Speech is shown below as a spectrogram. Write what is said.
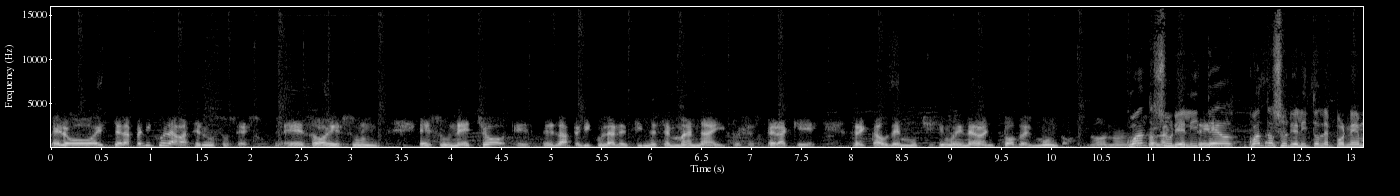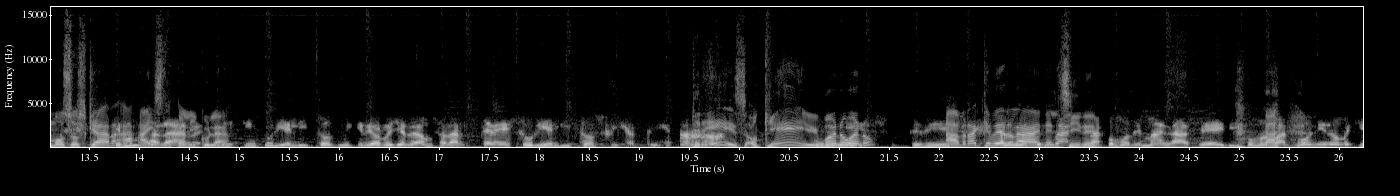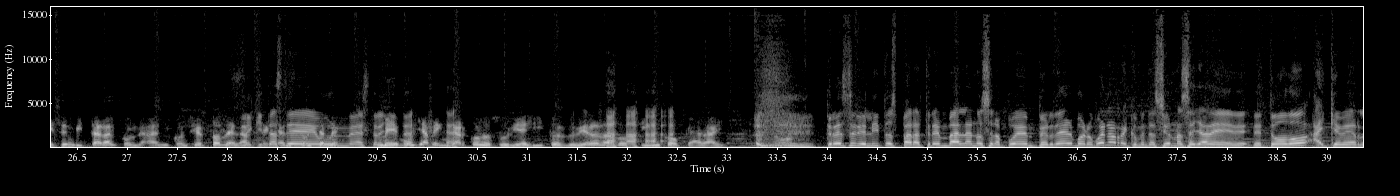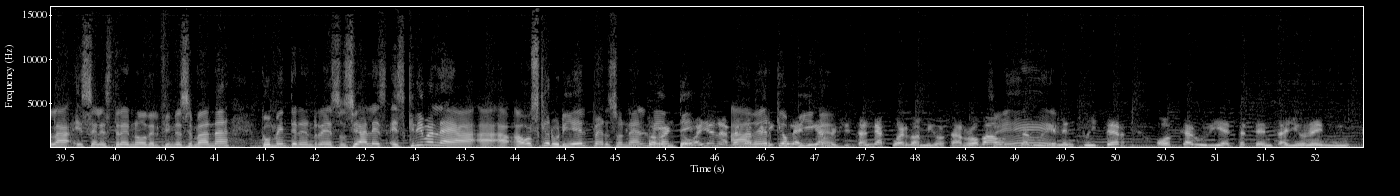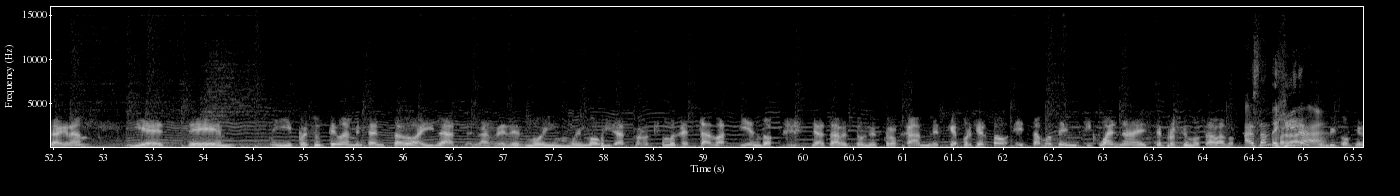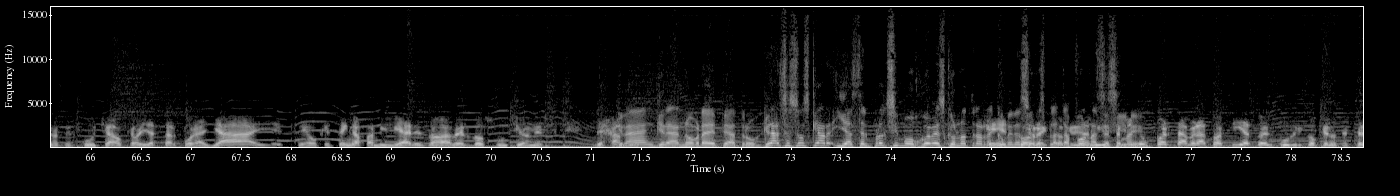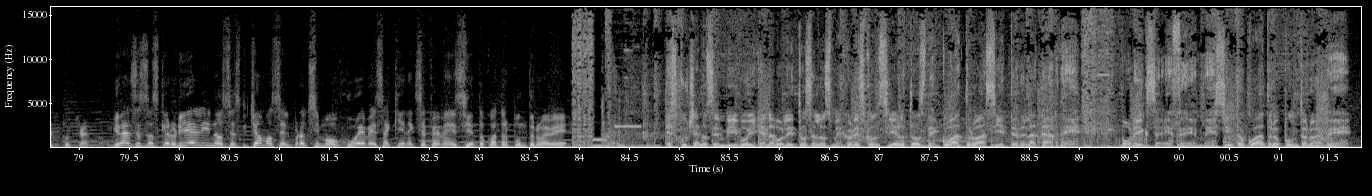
Pero este, la película va a ser un suceso. Eso es un es un hecho. Este es la película del fin de semana y pues espera que recaude muchísimo dinero en todo el mundo, ¿no? no, no ¿Cuántos, solamente- urielitos, ¿Cuántos urielitos le ponemos, Oscar, Le a, esta dar, película? eh, cinco urielitos, mi querido Roger, le vamos a dar tres urielitos, fíjate. Ajá, Tres, ok. tres, Bueno, bueno. Tres. Habrá que A verla en el iba- cine. iba como de malas, ¿eh? Y como Bad Bunny no me quiso invitar al, con- al concierto de la Azteca, quitaste me- una me estrellita. voy a vengar con los urielitos, le hubiera dado cinco, caray. ¿no? Tres urielitos para Tren Bala, no se lo pueden perder. Bueno, buena recomendación más allá de, de- de todo. Hay que verla, es el estreno del fin de semana. Comenten en redes sociales, escríbanle a, a- a Oscar Uriel personalmente correcto, vayan a ver la ver qué y díganme opinan. si están de acuerdo, amigos. Arroba Sí. Oscar Uriel en Twitter, Oscar Uriel 71 en Instagram y este y pues últimamente han estado ahí las, las redes muy muy movidas con lo que hemos estado haciendo, ya sabes, con nuestro Hamlet, que por cierto estamos en Tijuana este próximo sábado. Ah, están de Para el gira. público que nos escucha o que vaya a estar por allá y este, o que tenga familiares, va a haber dos funciones de Hamlet. Gran, gran obra de teatro. Gracias, Oscar. Y hasta el próximo jueves con otras Es recomendaciones, correcto, plataformas querido de amigo. Te mando cine. un fuerte abrazo a ti y a todo el público que nos está escuchando. Gracias, Oscar Uriel. Y nos escuchamos el próximo jueves aquí en XFM 104.9. Escúchanos en vivo y gana boletos a los mejores conciertos de 4 a 7 de la tarde por Exa FM 104.9.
